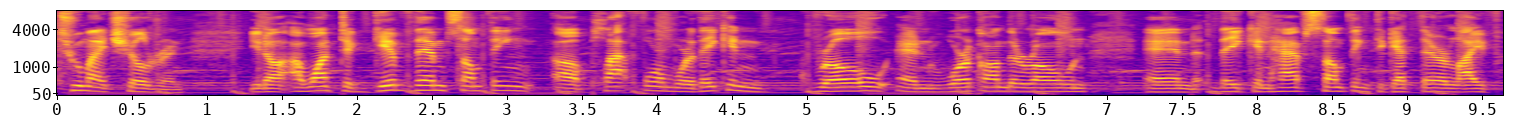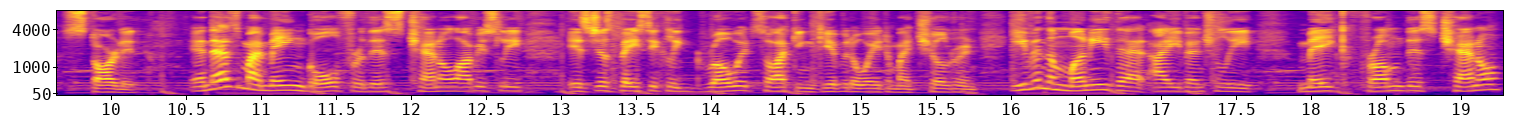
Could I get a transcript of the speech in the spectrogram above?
to my children. You know, I want to give them something, a platform where they can grow and work on their own and they can have something to get their life started. And that's my main goal for this channel, obviously, is just basically grow it so I can give it away to my children. Even the money that I eventually make from this channel,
